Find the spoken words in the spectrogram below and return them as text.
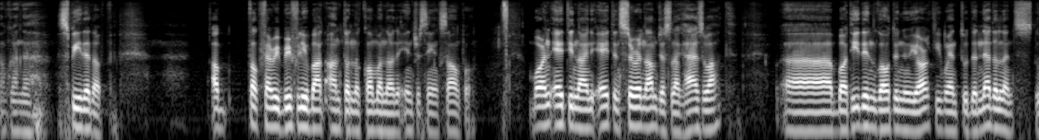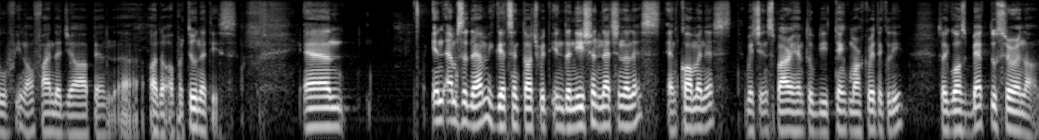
I'm gonna speed it up. I'll talk very briefly about Anton Kom, another interesting example. Born in 1898 in Suriname, just like Huiswoud. Uh, but he didn't go to New York. He went to the Netherlands to, you know, find a job and uh, other opportunities. And in Amsterdam, he gets in touch with Indonesian nationalists and communists, which inspire him to be, think more critically. So he goes back to Suriname.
